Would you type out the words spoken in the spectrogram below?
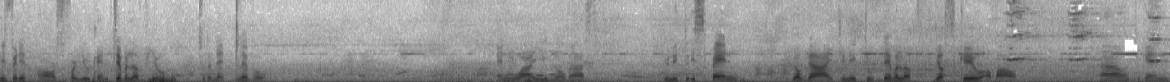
it's very hard for you can develop you to the next level. And why you know that? You need to expand your guide. You need to develop your skill about how you can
